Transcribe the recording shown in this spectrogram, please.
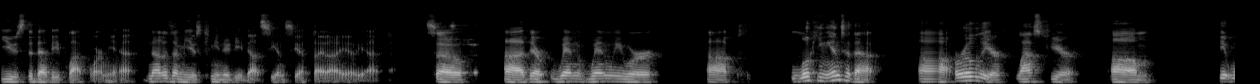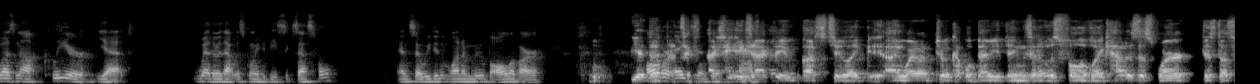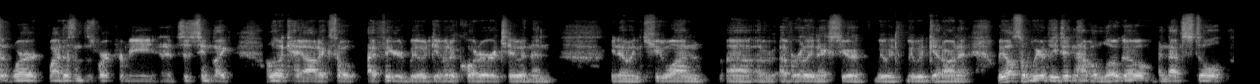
use the Bevy platform yet. None of them use community.cncf.io yet. So, uh, there, when, when we were, uh, looking into that, uh, earlier last year, um, it was not clear yet whether that was going to be successful. And so we didn't want to move all of our, yeah, that, that's actually exactly us too. Like I went on to a couple bevy things and it was full of like, how does this work? This doesn't work. Why doesn't this work for me? And it just seemed like a little chaotic. So I figured we would give it a quarter or two and then you know, in Q1 uh, of, of early next year, we would we would get on it. We also weirdly didn't have a logo, and that's still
